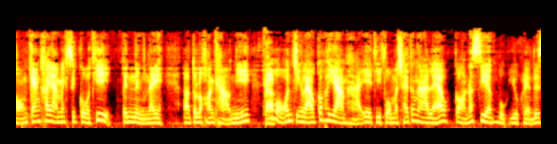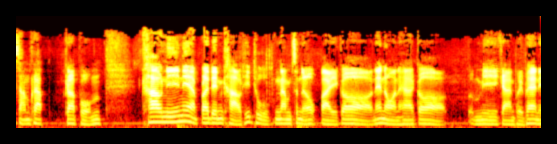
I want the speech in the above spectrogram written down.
ของแก๊งค้ายาเม็กซิโกที่เป็นหนึ่งในเอ่อตัวละครข่าวนี้ครับเขาบอกว่าจริงๆแล้วก็พยายามหา AT4 มาใช้ตั้งนานแล้วก่อนรัสเซียบุกยูเครนด้วยซ้ำครับ ครับผม คราวนี้เนี่ยประเด็นข่าวที่ถูกนำเสนอออกไปก็แน่นอนนะฮะก็มีการเผยแพร่ใน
